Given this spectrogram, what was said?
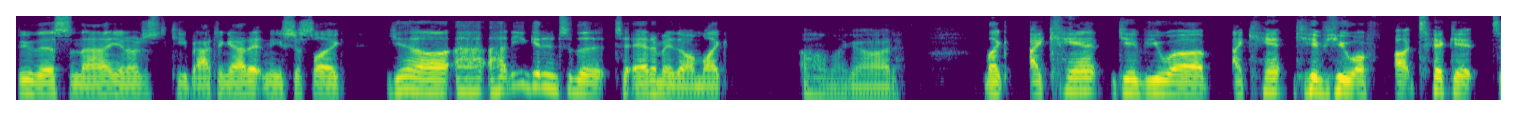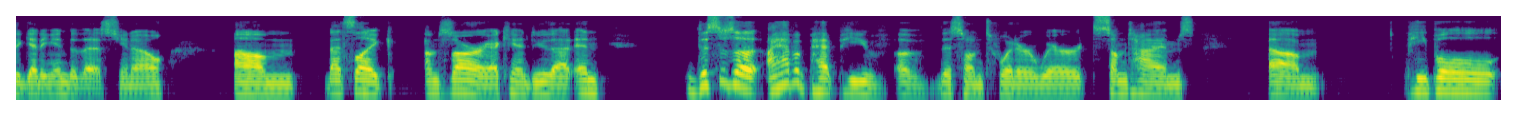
do this and that, you know, just keep acting at it and he's just like, yeah, uh, how do you get into the to anime though? I'm like, oh my god. Like I can't give you a I can't give you a, a ticket to getting into this, you know. Um that's like I'm sorry, I can't do that. And this is a I have a pet peeve of this on Twitter where sometimes um people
